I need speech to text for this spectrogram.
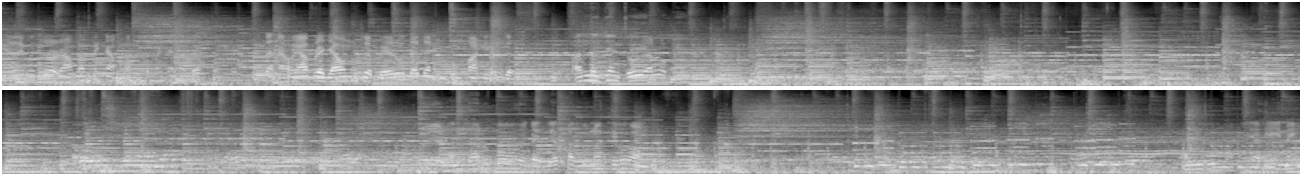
ફાઇનલી મિત્રો રામાપીરના મસ્ત મજાના દર્શન ને હવે આપણે જવાનું છે ભૈરવ દાદાની ગુફાની અંદર. અંદર જઈને જોયું હાલો અંધારું બહુ હોય દેખાતું નથી હો આમ. આવી ગુફા ક્યાં હે નહીં?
